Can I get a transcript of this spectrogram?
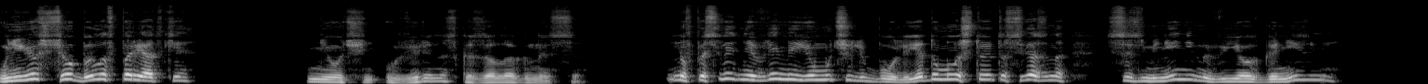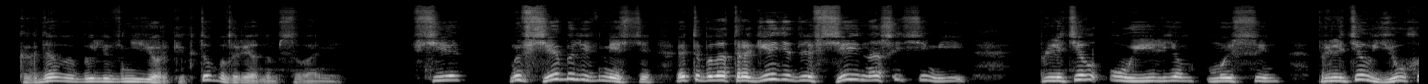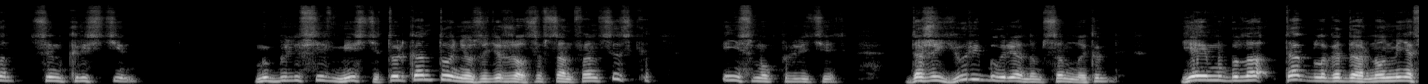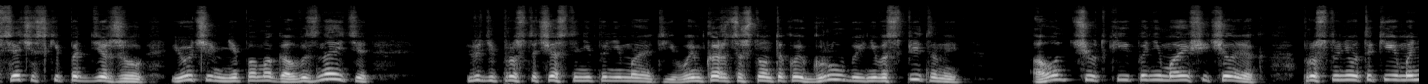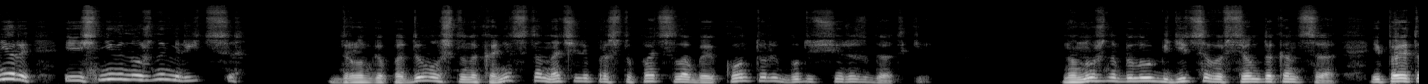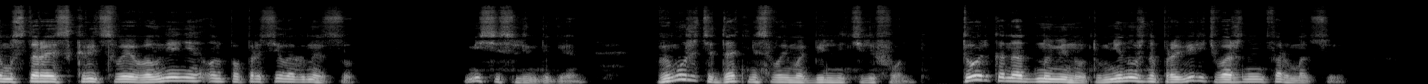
У нее все было в порядке. Не очень уверенно сказала Агнесса. Но в последнее время ее мучили боли. Я думала, что это связано с изменениями в ее организме. Когда вы были в Нью-Йорке, кто был рядом с вами? Все. Мы все были вместе. Это была трагедия для всей нашей семьи. Прилетел Уильям, мой сын. Прилетел Юхан, сын Кристин. Мы были все вместе. Только Антонио задержался в Сан-Франциско и не смог прилететь. Даже Юрий был рядом со мной. Когда я ему была так благодарна, он меня всячески поддерживал и очень мне помогал. Вы знаете, люди просто часто не понимают его. Им кажется, что он такой грубый, невоспитанный, а он чуткий и понимающий человек. Просто у него такие манеры, и с ними нужно мириться. Дронго подумал, что наконец-то начали проступать слабые контуры будущей разгадки. Но нужно было убедиться во всем до конца, и поэтому, стараясь скрыть свое волнение, он попросил Агнесу. «Миссис Линдегрен, вы можете дать мне свой мобильный телефон? Только на одну минуту. Мне нужно проверить важную информацию».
